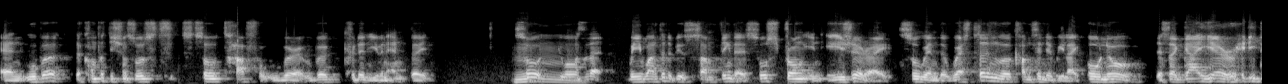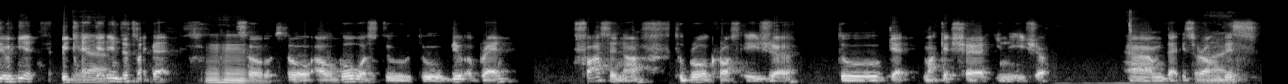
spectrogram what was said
and Uber, the competition was so so tough for Uber. Uber couldn't even enter it. So Mm. it was that we wanted to build something that is so strong in Asia, right? So when the Western world comes in, they'll be like, "Oh no, there's a guy here already doing it. We can't Yeah. get in just like that." Mhm. So so our goal was to to build a brand fast enough to grow across Asia to get market share in Asia. Um, that is around Right. this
